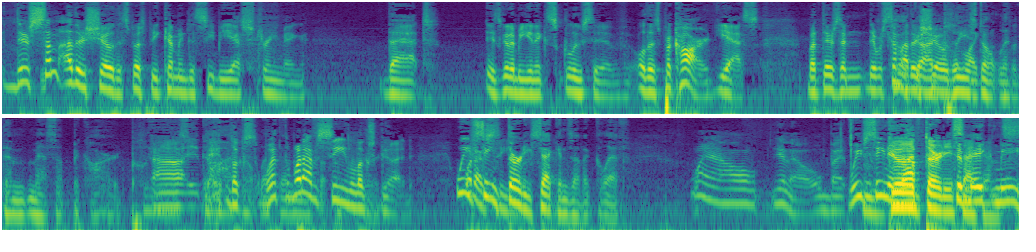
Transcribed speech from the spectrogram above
there's some other show that's supposed to be coming to CBS streaming that is going to be an exclusive. Well, there's Picard, yes, but there's a there was some Oh, other God, show Please that like don't let them mess up Picard. Please, uh, it, God, it looks what what I've up seen looks good. We've What I've seen 30 seconds of it, Cliff. Well, you know, but We've seen Good enough 30 to make me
